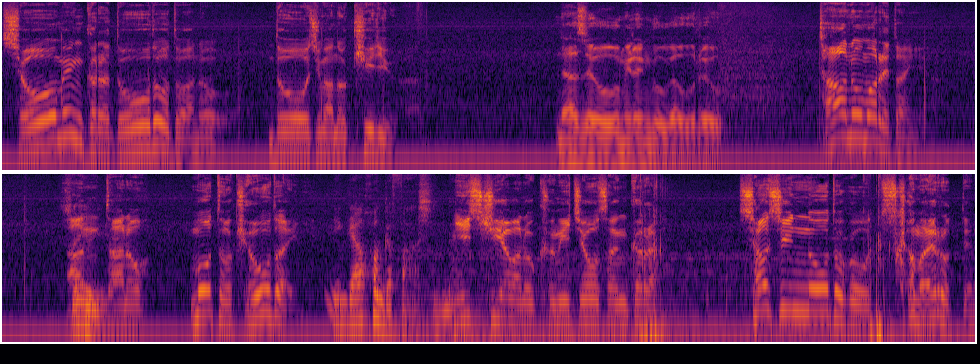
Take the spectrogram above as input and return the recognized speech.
正面から堂々とあの道島の桐生はなぜ近江連合が俺を頼まれたんやあんたの元兄弟に錦山の組長さんから写真の男を捕まえろってな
